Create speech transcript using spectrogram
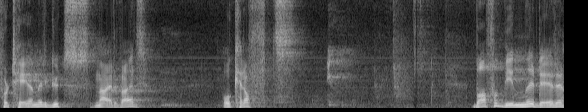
fortjener Guds nærvær og kraft. Hva forbinder dere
